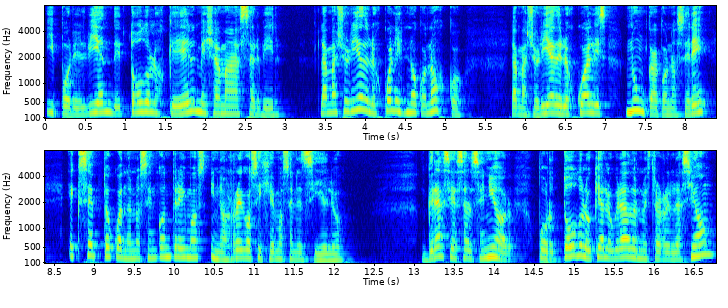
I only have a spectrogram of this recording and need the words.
y por el bien de todos los que Él me llama a servir, la mayoría de los cuales no conozco, la mayoría de los cuales nunca conoceré, excepto cuando nos encontremos y nos regocijemos en el cielo. Gracias al Señor por todo lo que ha logrado en nuestra relación,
